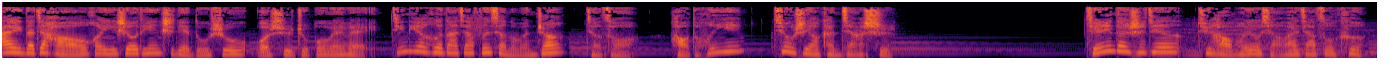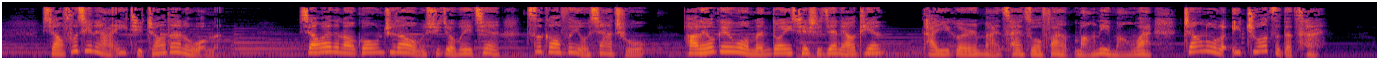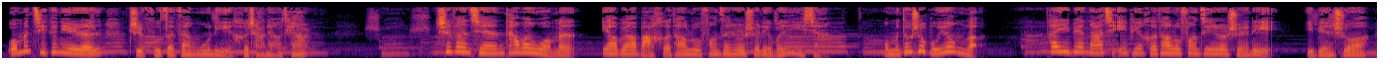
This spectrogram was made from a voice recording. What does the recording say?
嗨，大家好，欢迎收听十点读书，我是主播伟伟。今天和大家分享的文章叫做《好的婚姻就是要看家世》。前一段时间去好朋友小外家做客，小夫妻俩一起招待了我们。小外的老公知道我们许久未见，自告奋勇下厨，好留给我们多一些时间聊天。他一个人买菜做饭，忙里忙外，张罗了一桌子的菜。我们几个女人只负责在屋里喝茶聊天儿。吃饭前，他问我们要不要把核桃露放在热水里温一下，我们都说不用了。他一边拿起一瓶核桃露放进热水里，一边说：“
